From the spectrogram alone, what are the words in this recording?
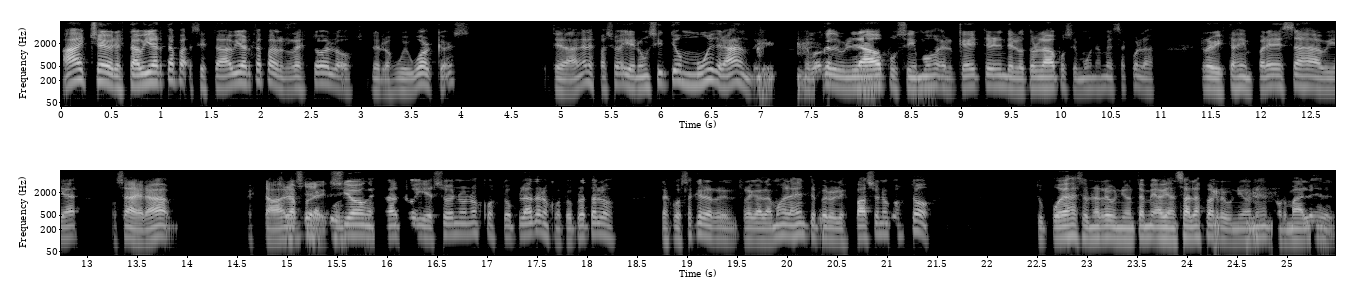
ay, chévere, está abierta, si está abierta para el resto de los, de los WeWorkers, te dan el espacio ahí. Era un sitio muy grande. Recuerdo que de un lado pusimos el catering, del otro lado pusimos unas mesas con las revistas impresas, había, O sea, era, estaba la proyección, y eso no nos costó plata, nos costó plata los, las cosas que le regalamos a la gente, pero el espacio no costó. Tú puedes hacer una reunión también, habían salas para reuniones normales,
